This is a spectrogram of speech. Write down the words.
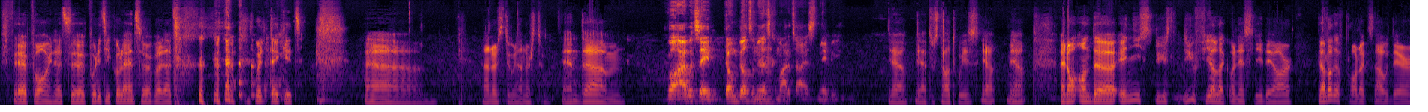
Fair point. That's a political answer, but that we'll take it. Um, understood. Understood. And um, well, I would say don't build something that's hmm. commoditized. Maybe yeah yeah to start with. Yeah yeah. And on, on the any do you do you feel like honestly there are there are a lot of products out there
